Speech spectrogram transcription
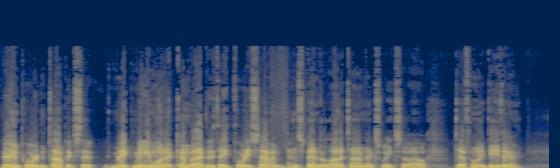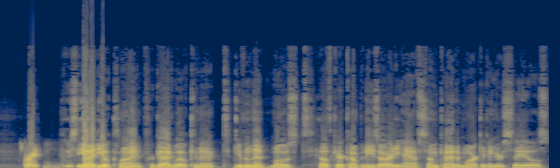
very important topics that make me want to come by booth 847 and spend a lot of time next week. So I'll definitely be there. Great. Who's the ideal client for GuideWell Connect? Given that most healthcare companies already have some kind of marketing or sales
